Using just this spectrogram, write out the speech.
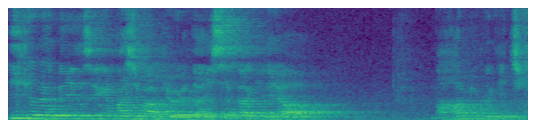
이 교회 내 인생의 마지막 교회다 이 생각해야 마음이 그게 참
